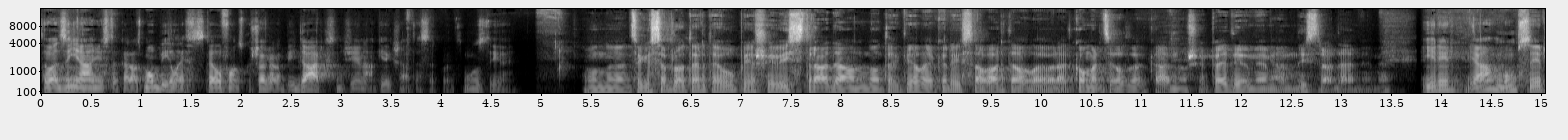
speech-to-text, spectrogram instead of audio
Savā ziņā viņas tā kā tās mobilais telefons, kurš agrāk bija dārgs, viņš ienāk iekšā, tas ir mūsu dzīvē. Un, cik es saprotu, RTU pie šī viss strādā un noteikti ieliek arī savu artavu, lai varētu komercializēt kādu no šiem pētījumiem Jā. un izstrādājumiem. Ja? Ir, ir, jā, mums ir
